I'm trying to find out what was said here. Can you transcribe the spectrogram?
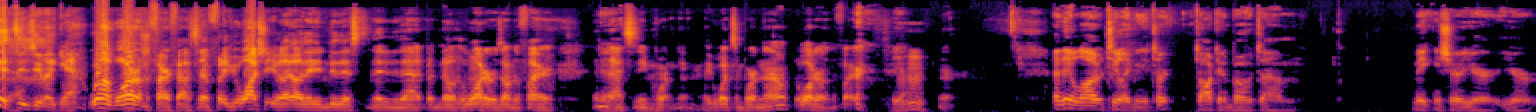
it's Yeah. usually like, Yeah. we'll have water on the fire fast enough. But if you watch it, you're like, oh, they didn't do this, they didn't do that. But no, the Mhm. water was on the fire, and Yeah. that's the important thing. Like, what's important now? The water on the fire. Yeah. Mhm. I think a lot of it too, like when you're t- talking about um, making sure you're you're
